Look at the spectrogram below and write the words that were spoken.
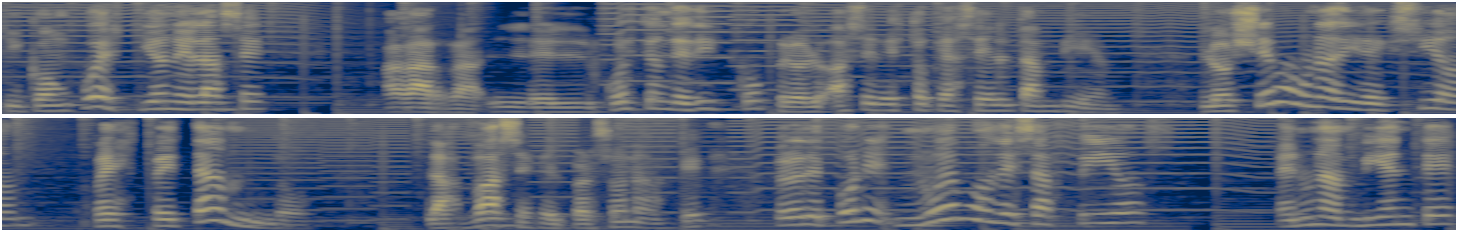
Y con Question él hace, agarra el Question de Ditko, pero hace esto que hace él también. Lo lleva a una dirección respetando las bases del personaje, pero le pone nuevos desafíos en un ambiente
